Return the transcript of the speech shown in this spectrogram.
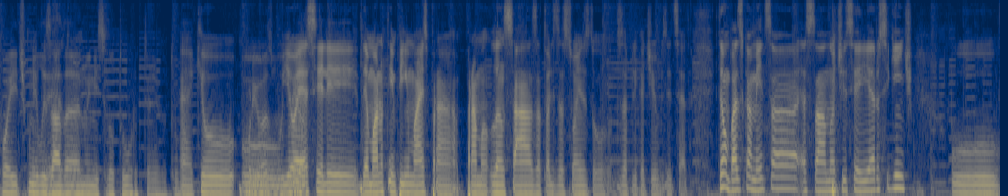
foi disponibilizada no início de outubro. 3 de outubro. É que o, o Curioso, muito iOS ele demora um tempinho mais para lançar as atualizações do- dos aplicativos, etc. Então, basicamente, essa, essa notícia aí era o seguinte: o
